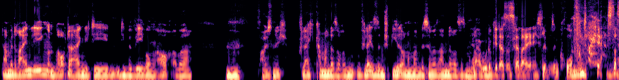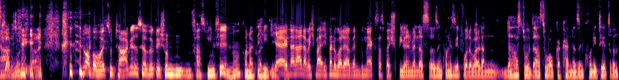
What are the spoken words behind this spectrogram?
damit reinlegen und braucht da eigentlich die, die Bewegung auch, aber hm, weiß nicht. Vielleicht kann man das auch im, vielleicht ist es im Spiel auch nochmal ein bisschen was anderes, dass man da Ja auch gut, okay, das ist ja da eh nicht lippensynchron, von daher ist das, Ja, glaube ich, gut. egal. ja, aber heutzutage ist ja wirklich schon fast wie ein Film, ne? Von der Qualität. Ja, nein, nein, aber ich meine, ich meine nur bei der, wenn du merkst das bei Spielen, wenn das äh, synchronisiert wurde, weil dann, da hast du, da hast du überhaupt gar keine Synchronität drin.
